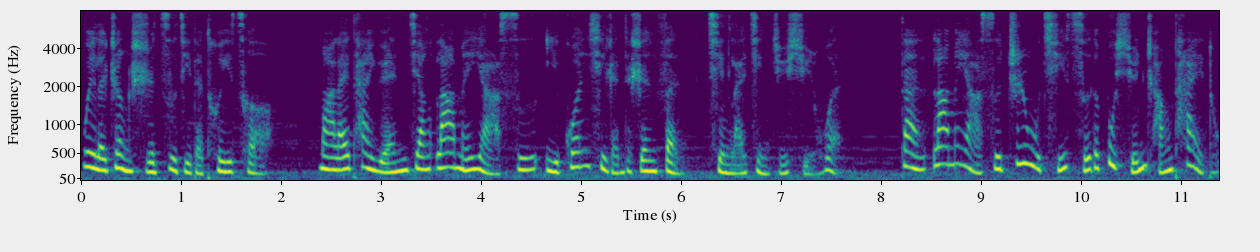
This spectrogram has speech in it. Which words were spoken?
为了证实自己的推测，马来探员将拉梅亚斯以关系人的身份请来警局询问。但拉梅亚斯支吾其词的不寻常态度，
